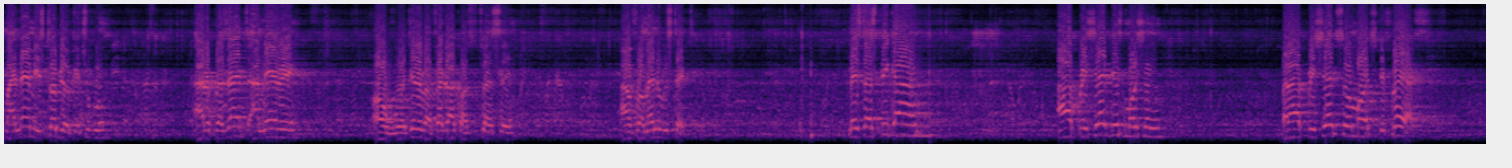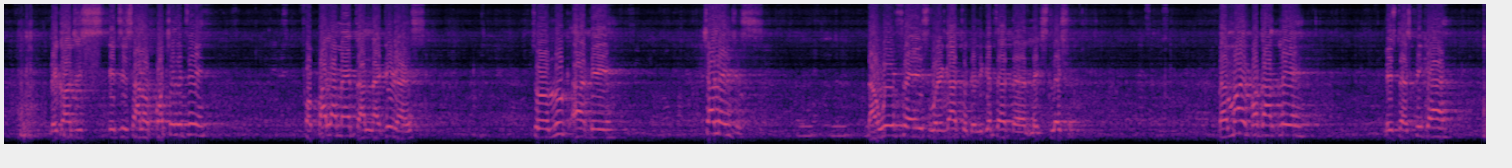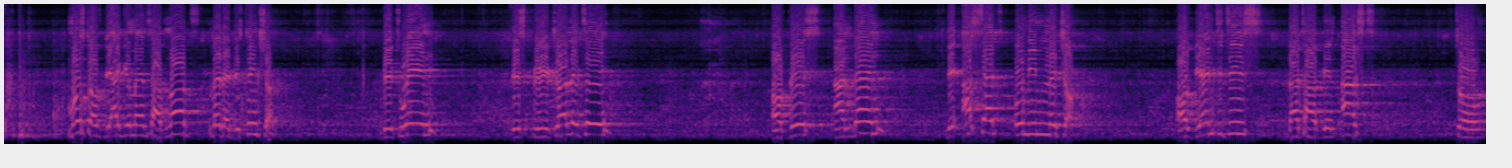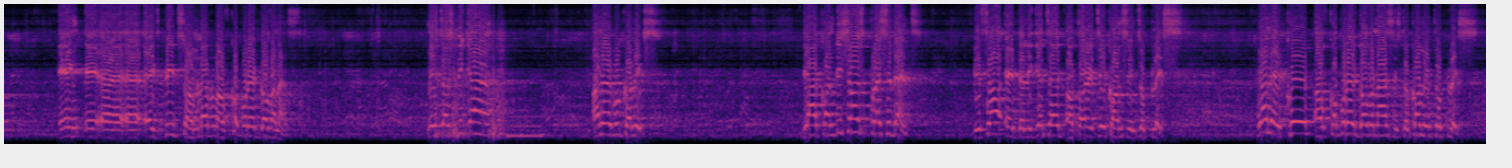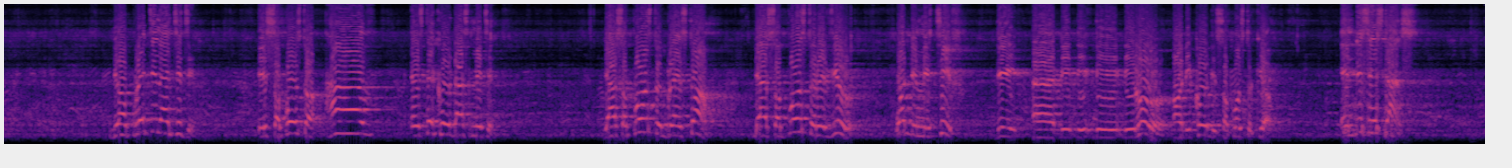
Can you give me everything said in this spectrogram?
My name is Toby Okechukwu. I represent Aninri Awgu Oji River Federal Constituency. I'm from Enugu State. Mr. Speaker, I appreciate this motion, but I appreciate so much the prayers because it is an opportunity for Parliament and Nigerians to look at the challenges that we face with regard to delegated uh, legislation. But more importantly, Mr. Speaker, most of the arguments have not made a distinction between the spirituality of this and then the asset owning nature of the entities that have been asked to in, uh, uh, exhibit some level of corporate governance. Mr. Speaker, honorable colleagues, there are conditions precedent before a delegated authority comes into place when a code of corporate governance is to come into place, the operating entity is supposed to have a stakeholders meeting. They are supposed to brainstorm. They are supposed to review what the mischief, the, uh, the, the, the, the rule or the code is supposed to cure. In this instance,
